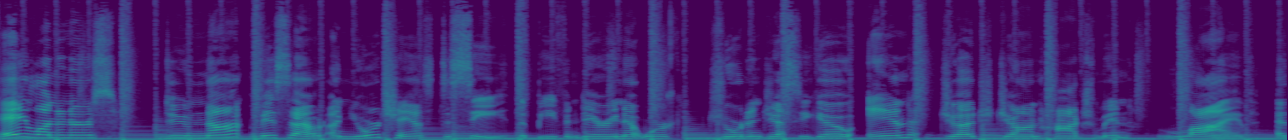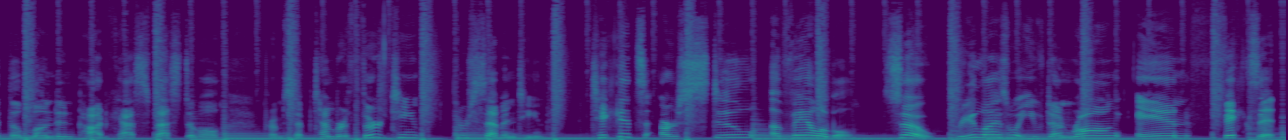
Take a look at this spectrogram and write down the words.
Hey, Londoners! Do not miss out on your chance to see the Beef and Dairy Network, Jordan Jesse Go, and Judge John Hodgman live at the London Podcast Festival from September 13th through 17th. Tickets are still available, so realize what you've done wrong and fix it.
